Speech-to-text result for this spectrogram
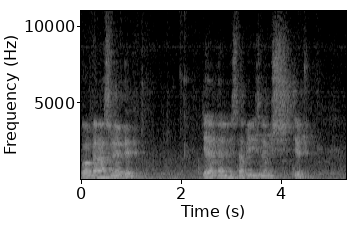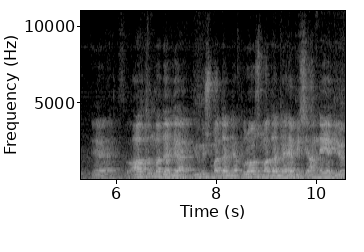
konferans verdi. Gelenleriniz tabi izlemiştir. Ee, altın madalya, gümüş madalya, bronz madalya hepsi anneye diyor.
